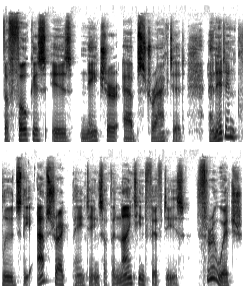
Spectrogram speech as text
the focus is nature abstracted, and it includes the abstract paintings of the 1950s through which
